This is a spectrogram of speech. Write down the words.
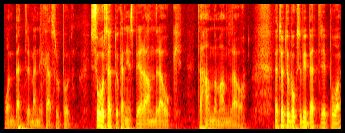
och en bättre människa. Så på så sätt du kan inspirera andra och ta hand om andra. Och jag tror att du också blir bättre på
